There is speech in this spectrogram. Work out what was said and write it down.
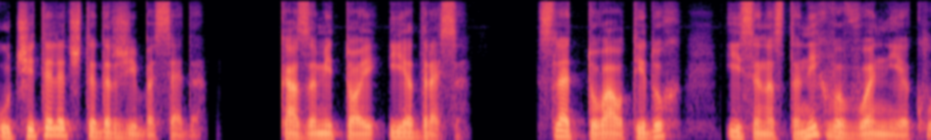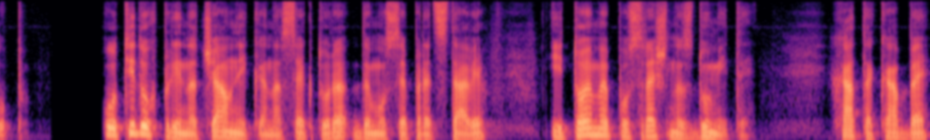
Учителят ще държи беседа. Каза ми той и адреса. След това отидох и се настаних във военния клуб. Отидох при началника на сектора да му се представя и той ме посрещна с думите. Ха така бе,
